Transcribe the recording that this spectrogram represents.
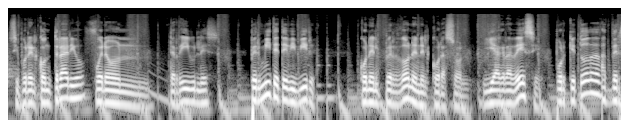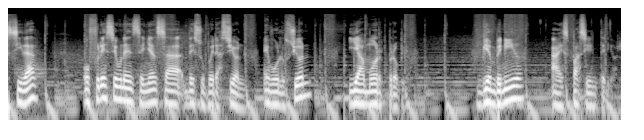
Si por el contrario fueron terribles, permítete vivir con el perdón en el corazón y agradece porque toda adversidad ofrece una enseñanza de superación, evolución y amor propio. Bienvenido a Espacio Interior.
